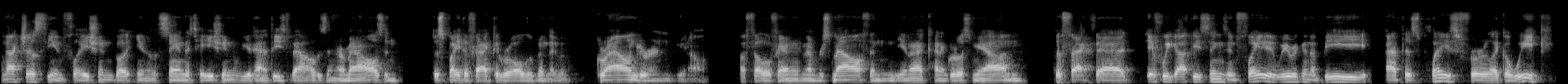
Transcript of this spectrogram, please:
Not just the inflation, but you know the sanitation. We'd have these valves in our mouths, and despite the fact that we're all over the ground or in, you know, a fellow family member's mouth. And, you know, that kind of grossed me out. And the fact that if we got these things inflated, we were going to be at this place for like a week.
